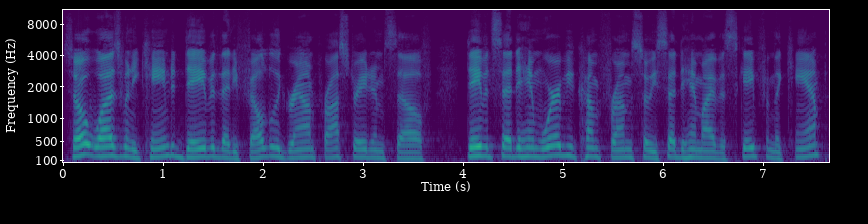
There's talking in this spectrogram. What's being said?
So it was when he came to David that he fell to the ground, prostrated himself. David said to him, Where have you come from? So he said to him, I have escaped from the camp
